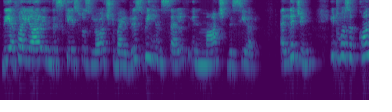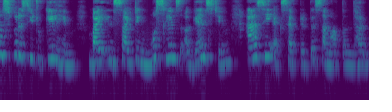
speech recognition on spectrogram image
The FIR in this case was lodged by Rizvi himself in March this year, alleging it was a conspiracy to kill him by inciting Muslims against him as he accepted the Sanatan Dharma.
